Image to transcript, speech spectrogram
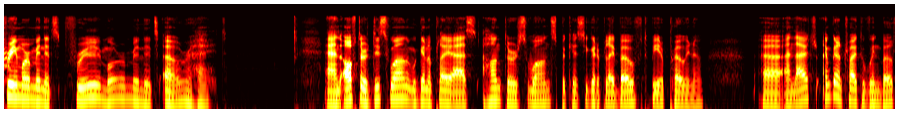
Three more minutes. Three more minutes. Alright. And after this one, we're gonna play as hunters once because you gotta play both to be a pro, you know. Uh, and I I'm gonna try to win both.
